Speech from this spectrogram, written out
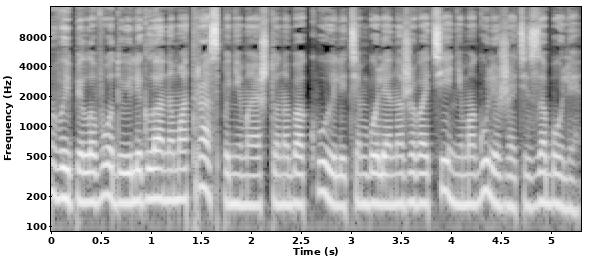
Выпила воду и легла на матрас, понимая, что на боку или тем более на животе не могу лежать из-за боли.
